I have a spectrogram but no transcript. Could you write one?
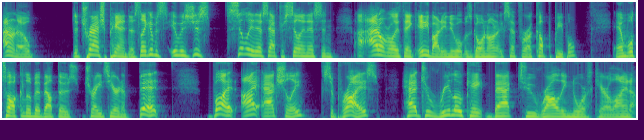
I don't know, the Trash Pandas. Like it was, it was just silliness after silliness, and I, I don't really think anybody knew what was going on except for a couple people. And we'll talk a little bit about those trades here in a bit. But I actually, surprise, had to relocate back to Raleigh, North Carolina.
